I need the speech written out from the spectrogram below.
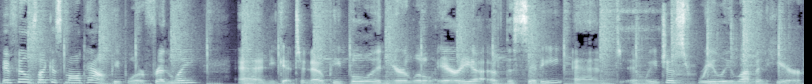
It feels like a small town. People are friendly and you get to know people in your little area of the city and and we just really love it here.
